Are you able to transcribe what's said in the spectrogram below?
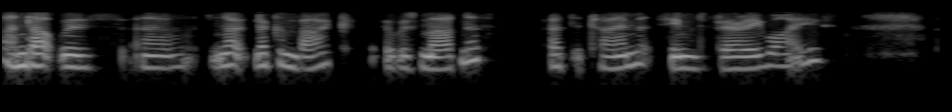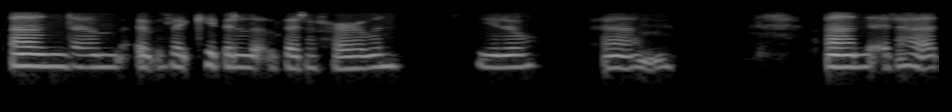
And that was, uh, not looking back, it was madness. At the time, it seemed very wise. And um, it was like keeping a little bit of heroin, you know. Um, and it had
